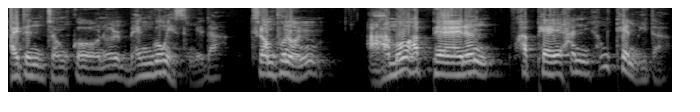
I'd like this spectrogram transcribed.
바이든 정권을 맹공했습니다. 트럼프는 암호화폐는 화폐의 한 형태입니다.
